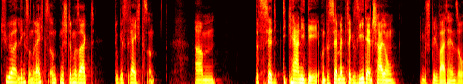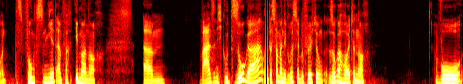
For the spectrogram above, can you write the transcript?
Tür links und rechts und eine Stimme sagt, du gehst rechts. Und ähm, das ist ja die, die, Kernidee. Und das ist ja im Endeffekt jede Entscheidung im Spiel weiterhin so. Und das funktioniert einfach immer noch ähm, wahnsinnig gut. Sogar, und das war meine größte Befürchtung, sogar heute noch, wo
